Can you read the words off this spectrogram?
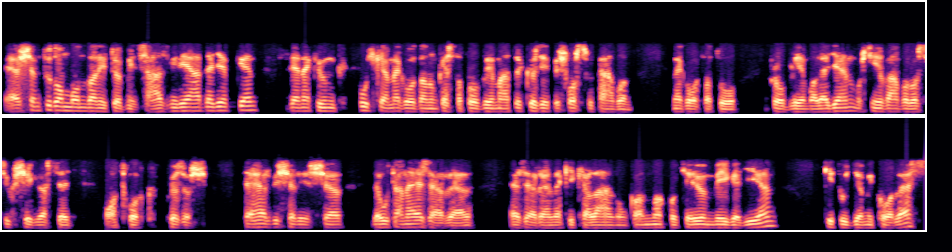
El sem tudom mondani, több mint 100 milliárd egyébként, de nekünk úgy kell megoldanunk ezt a problémát, hogy közép és hosszú távon megoldható probléma legyen. Most nyilvánvaló szükség lesz egy adhok közös teherviseléssel, de utána ezerrel, ezerrel neki kell állnunk annak, hogyha jön még egy ilyen, ki tudja mikor lesz,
